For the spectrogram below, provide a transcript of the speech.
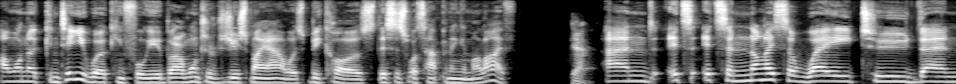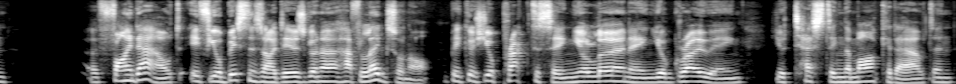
I want to continue working for you, but I want to reduce my hours because this is what's happening in my life. yeah, And it's it's a nicer way to then Uh, find out if your business idea is going to have legs or not because you're practicing, you're learning, you're growing, you're testing the market out and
